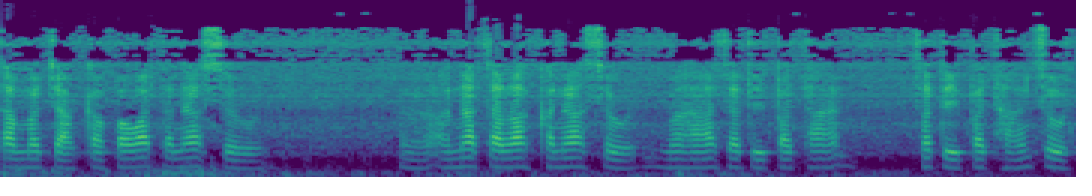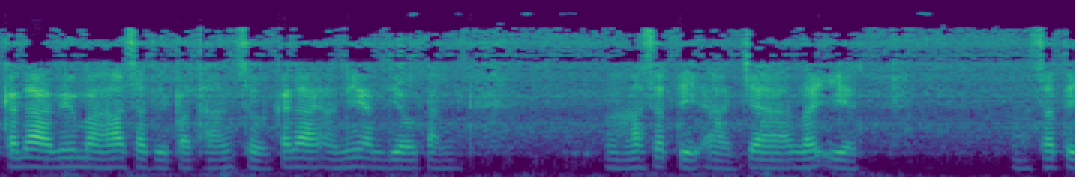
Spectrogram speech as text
ธรรมจักกับปวัตนสูตรอนัตตลักษณสูตร มหาสติปัฏฐาน สติปัฏฐานสูตรก็ได้หรือมหาสติปัฏฐานสูตรก็ได้อันนี้อันเดียวกัน มหาสติอาจจะละเอียด สติ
